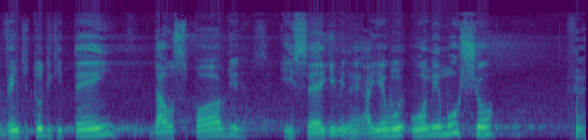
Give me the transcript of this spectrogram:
vende tudo que tem, dá aos pobres e segue-me. Né? Aí o, homem murchou.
